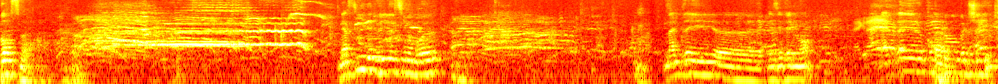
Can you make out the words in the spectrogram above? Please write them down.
bonsoir. Merci d'être venus aussi nombreux. Malgré euh, les événements, malgré le complot bolchevique,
